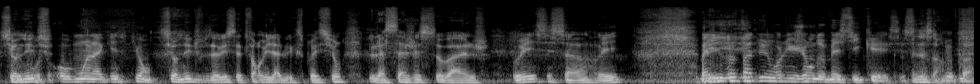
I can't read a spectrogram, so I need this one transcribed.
Sur Nietzsche, au moins la question. Sur Nietzsche, vous avez cette formidable expression de la sagesse sauvage. Oui, c'est ça, oui. Mais, il ne veut pas d'une religion domestiquée, c'est ça. ça. Veut pas.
